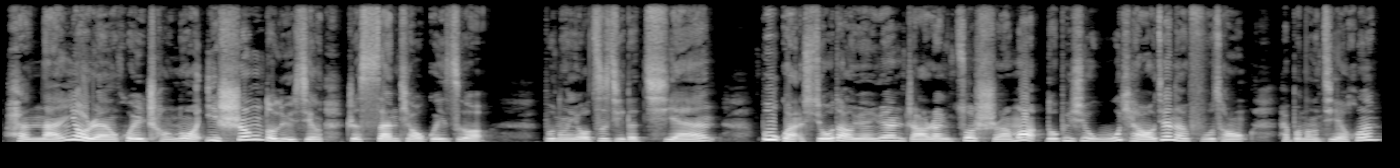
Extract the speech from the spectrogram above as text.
很难有人会承诺一生都履行这三条规则：不能有自己的钱。不管修道院院长让你做什么，都必须无条件的服从，还不能结婚。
